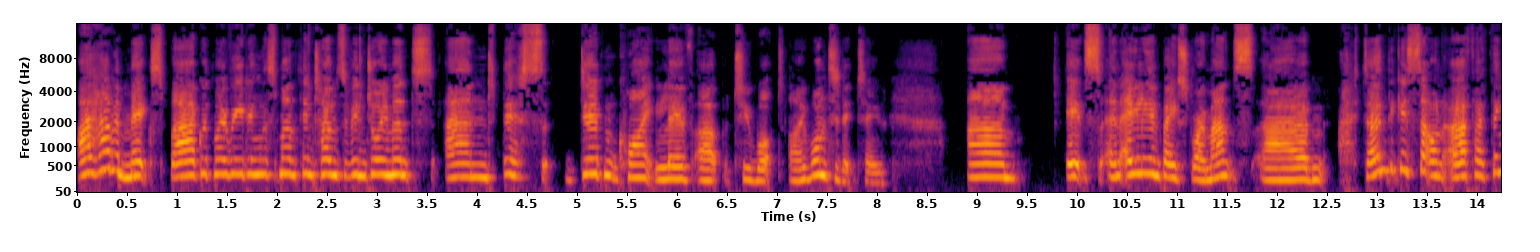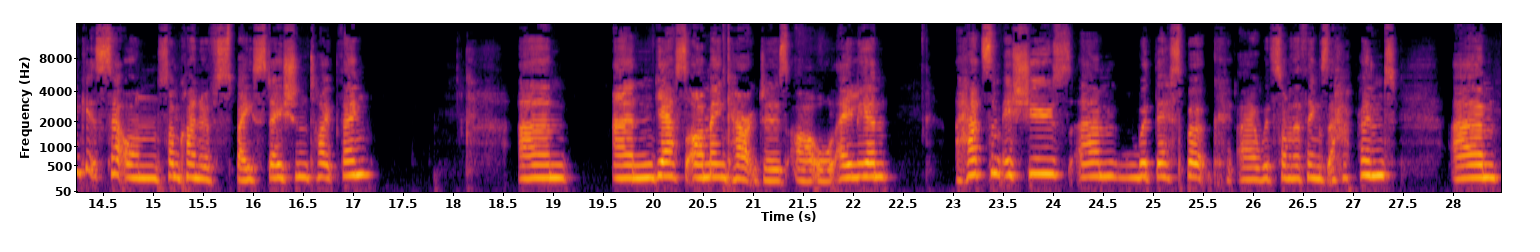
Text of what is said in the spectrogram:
I had a mixed bag with my reading this month in terms of enjoyment and this didn't quite live up to what I wanted it to. Um, it's an alien-based romance. Um, I don't think it's set on Earth. I think it's set on some kind of space station type thing. Um, and yes, our main characters are all alien. I had some issues um, with this book, uh, with some of the things that happened. Um,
